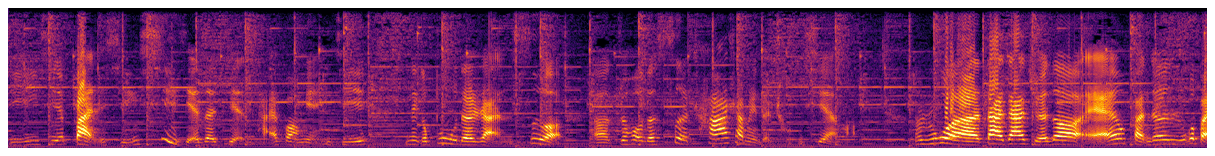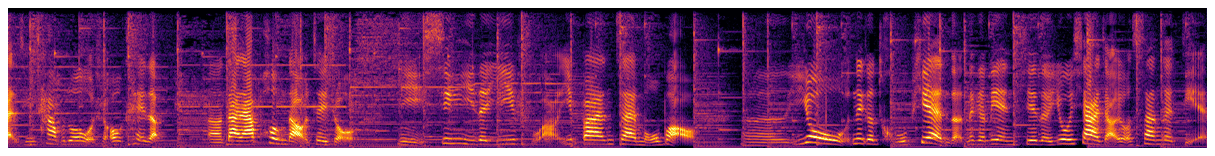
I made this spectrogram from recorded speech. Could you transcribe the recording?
及一些版型细节的剪裁方面，以及那个布的染色，呃最后的色差上面的呈现哈。那如果大家觉得，哎，反正如果版型差不多，我是 OK 的。呃，大家碰到这种你心仪的衣服啊，一般在某宝，嗯，右那个图片的那个链接的右下角有三个点，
